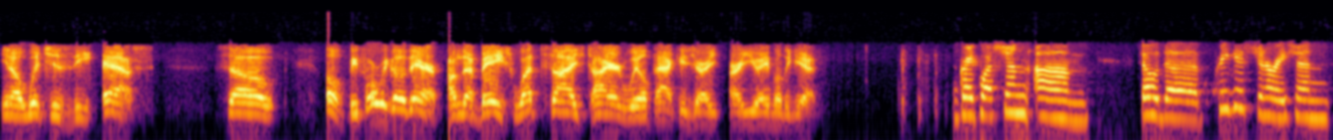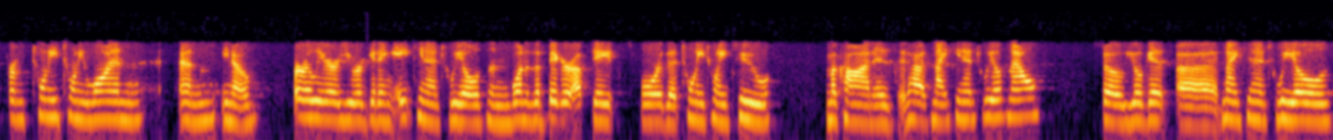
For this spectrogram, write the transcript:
you know, which is the S. So, oh, before we go there, on the base, what size tire and wheel package are are you able to get? Great question. Um, so the previous generation from 2021 and, you know, earlier you were getting 18 inch wheels and one of the bigger updates for the 2022 Macan is it has 19 inch wheels now. So you'll get uh, 19 inch wheels,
